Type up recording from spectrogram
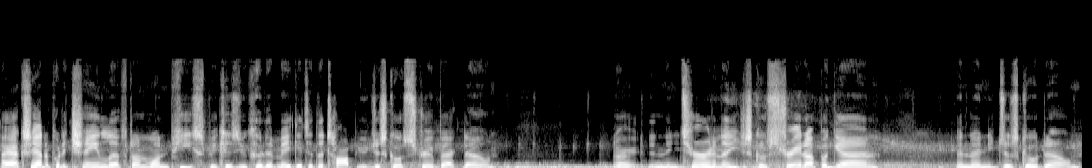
I actually had to put a chain lift on one piece because you couldn't make it to the top. You just go straight back down. Alright, and then you turn and then you just go straight up again. And then you just go down.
